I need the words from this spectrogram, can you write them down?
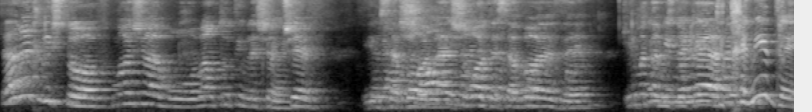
צריך לשטוף, כמו שאמרו, אמר תותים לשפשף עם סבון, להשרות, לסבון לזה. אם אתה מסתכל על... תטחני את זה,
